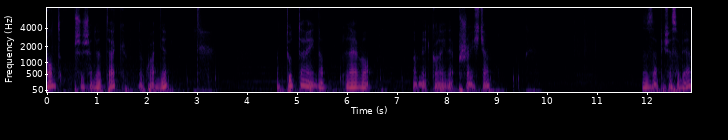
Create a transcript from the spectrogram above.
Stąd przyszedłem tak, dokładnie. A tutaj na lewo mamy kolejne przejścia. Zapiszę sobie.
